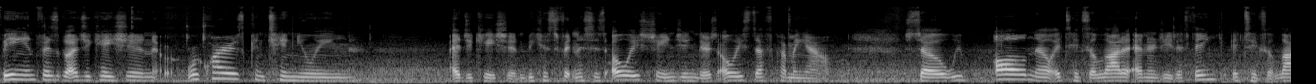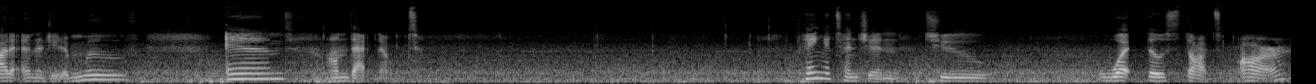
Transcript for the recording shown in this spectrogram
Being in physical education requires continuing education because fitness is always changing, there's always stuff coming out. So we all know it takes a lot of energy to think, it takes a lot of energy to move. And on that note, paying attention to what those thoughts are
